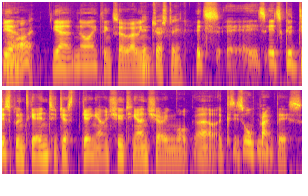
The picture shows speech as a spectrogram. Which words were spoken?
Yeah. All right. Yeah, no, I think so. I mean, interesting. It's it's it's good discipline to get into just getting out and shooting and sharing more because uh, it's all mm. practice.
